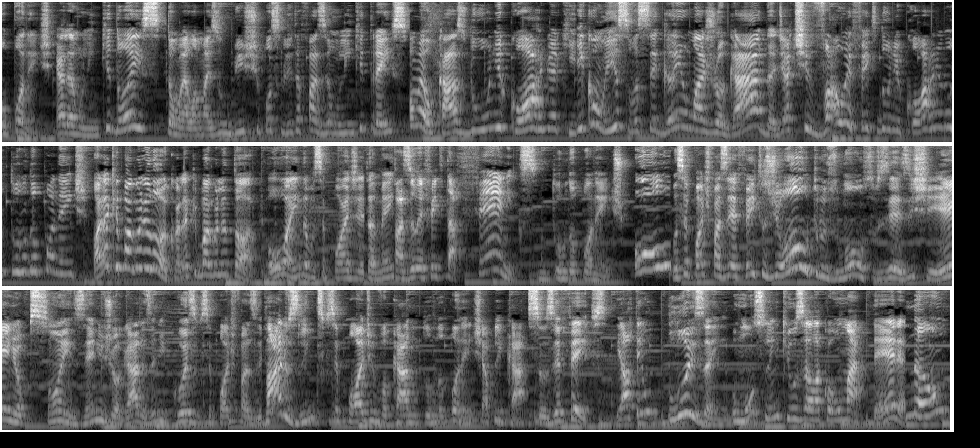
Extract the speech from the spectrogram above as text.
oponente. Ela é um Link 2, então ela mais um bicho bicho te possibilita fazer um Link 3, como é o caso do unicórnio aqui. E com isso, você ganha uma jogada de ativar o efeito do unicórnio no turno do oponente. Olha que bagulho louco, olha que bagulho top. Ou ainda você pode também fazer o efeito da Fênix no turno do oponente. Ou você pode fazer efeitos de outros monstros, e existe N opções, N jogadas, N coisas que você pode fazer. Vários links que você pode invocar no turno do oponente e aplicar seus efeitos. E ela tem um plus ainda. O monstro Link usa ela como matéria, não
